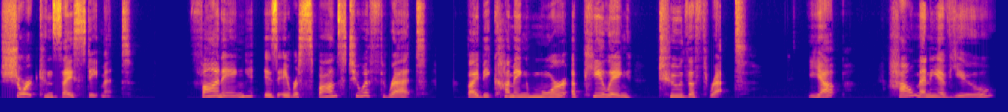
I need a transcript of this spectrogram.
short, concise statement. Fawning is a response to a threat by becoming more appealing to the threat. Yep. How many of you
